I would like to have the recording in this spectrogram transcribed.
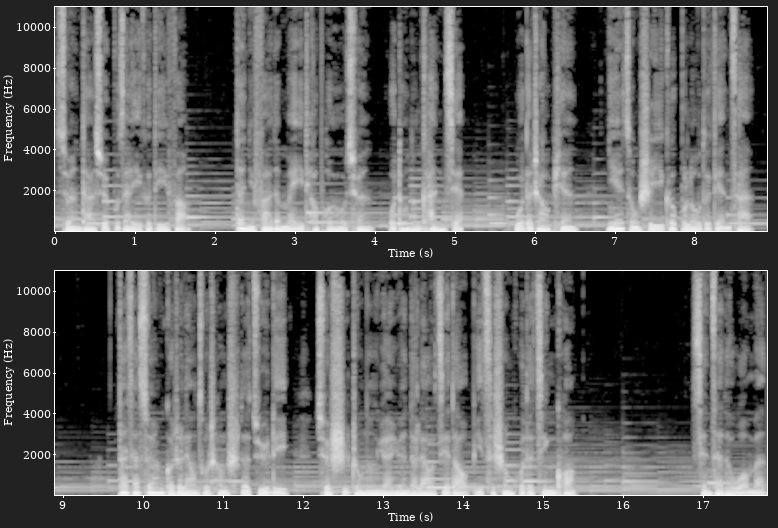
虽然大学不在一个地方，但你发的每一条朋友圈我都能看见，我的照片你也总是一个不漏的点赞。大家虽然隔着两座城市的距离，却始终能远远的了解到彼此生活的近况。现在的我们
